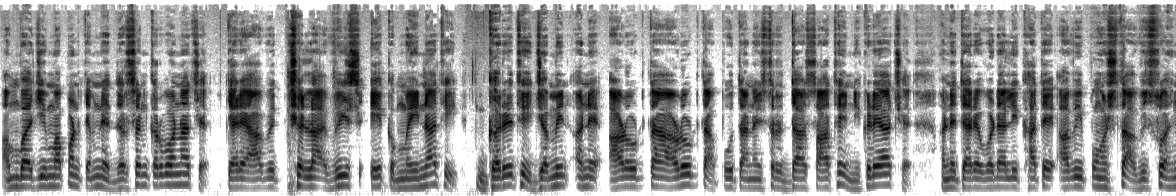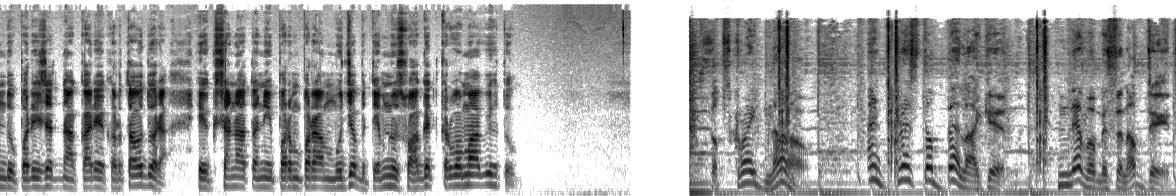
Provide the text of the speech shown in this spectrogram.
અંબાજીમાં પણ તેમને દર્શન કરવાના છે. ત્યારે આ છેલ્લા વીસ એક મહિનાથી ઘરેથી જમીન અને આડોડતા આડોડતા પોતાની શ્રદ્ધા સાથે નીકળ્યા છે અને ત્યારે વડાલી ખાતે આવી પહોંચતા વિશ્વ હિન્દુ પરિષદના કાર્યકર્તાઓ દ્વારા એક સનાતની પરંપરા મુજબ તેમનું સ્વાગત કરવામાં આવ્યું હતું Subscribe now and press the bell icon. Never miss an update.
